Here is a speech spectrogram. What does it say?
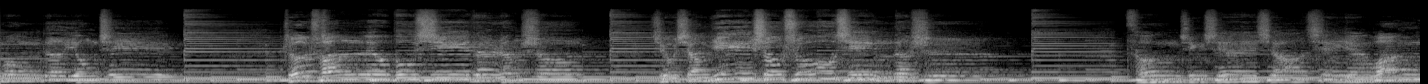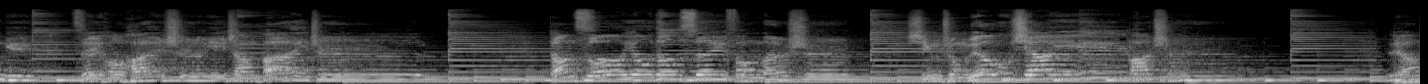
梦的勇气？这川流不息的人生，就像一首抒情的诗，曾经写下千言万语，最后还是一张白纸。当所有都随风而逝，心中留下一把尺，量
